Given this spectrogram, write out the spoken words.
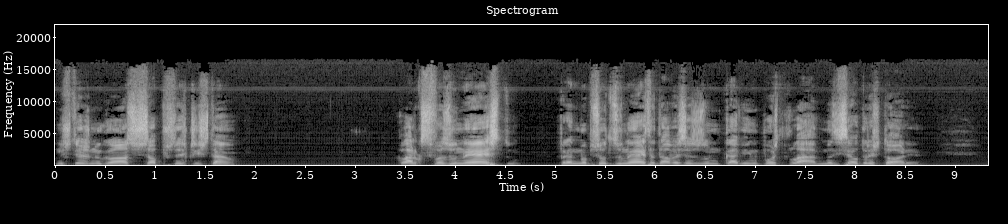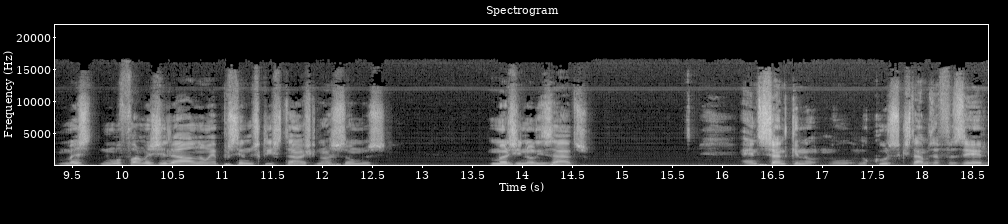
nos teus negócios só por seres cristão. Claro que se fores honesto, perante uma pessoa desonesta, talvez sejas um bocadinho posto de lado, mas isso é outra história. Mas, de uma forma geral, não é por sermos cristãos que nós somos marginalizados. É interessante que no, no, no curso que estamos a fazer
